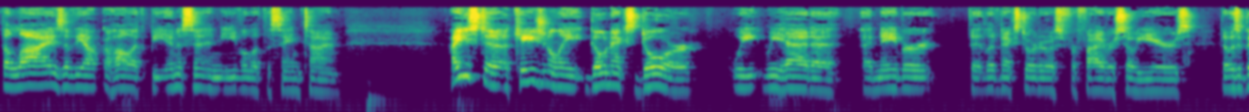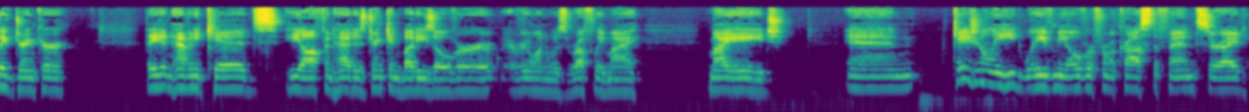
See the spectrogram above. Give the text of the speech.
the lies of the alcoholic be innocent and evil at the same time? I used to occasionally go next door. We we had a, a neighbor that lived next door to us for five or so years that was a big drinker. They didn't have any kids. He often had his drinking buddies over. Everyone was roughly my my age. And occasionally he'd wave me over from across the fence or I'd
